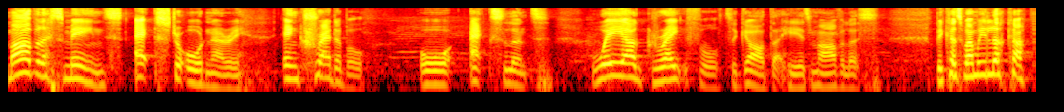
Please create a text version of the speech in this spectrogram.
Marvelous means extraordinary, incredible, or excellent. We are grateful to God that He is marvelous. Because when we look up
